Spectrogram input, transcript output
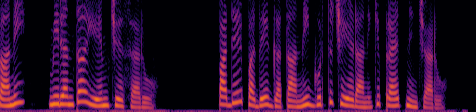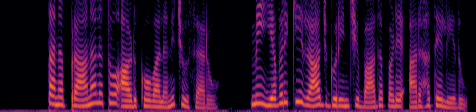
కాని మీరంతా ఏం చేశారు? పదే పదే గతాన్ని గుర్తుచేయడానికి ప్రయత్నించారు. తన ప్రాణాలతో ఆడుకోవాలని చూశారు. మీ ఎవరికీ రాజ్ గురించి బాధపడే అర్హతే లేదు.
